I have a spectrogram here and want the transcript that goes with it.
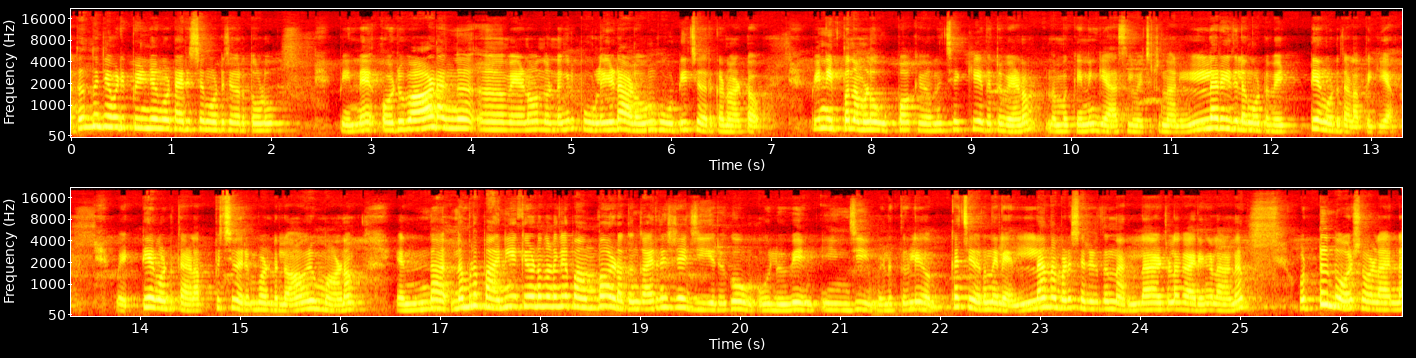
അതൊന്നും ഞവടി പിഴിഞ്ഞങ്ങോട്ട് അരിച്ചങ്ങോട്ട് ചേർത്തോളൂ. പിന്നെ ഒരുപാട് അങ്ങ് വേണമെന്നുണ്ടെങ്കിൽ പുളിയുടെ അളവും കൂട്ടി ചേർക്കണം കേട്ടോ. പിന്നെ ഇപ്പോൾ നമ്മൾ ഉപ്പൊക്കെ ഒന്ന് ചെക്ക് ചെയ്തിട്ട് വേണം നമുക്കിനി ഗ്യാസിൽ വെച്ചിട്ട് നല്ല രീതിയിൽ അങ്ങോട്ട് വെട്ടി അങ്ങോട്ട് തിളപ്പിക്കുക. വെട്ടി അങ്ങോട്ട് തിളപ്പിച്ച് വരുമ്പോൾ ഉണ്ടല്ലോ ആ ഒരു മണം എന്താ നമ്മൾ പനിയൊക്കെ ഉണ്ടെന്നുണ്ടെങ്കിൽ പമ്പ കിടക്കും. കാര്യം വെച്ചാൽ ജീരകവും ഉലുവയും ഇഞ്ചിയും വെളുത്തുള്ളിയും ഒക്കെ ചേർന്നില്ല? എല്ലാം നമ്മുടെ ശരീരത്തിൽ നല്ലതായിട്ടുള്ള കാര്യങ്ങളാണ്. ഒട്ടും ദോഷമുള്ളതല്ല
